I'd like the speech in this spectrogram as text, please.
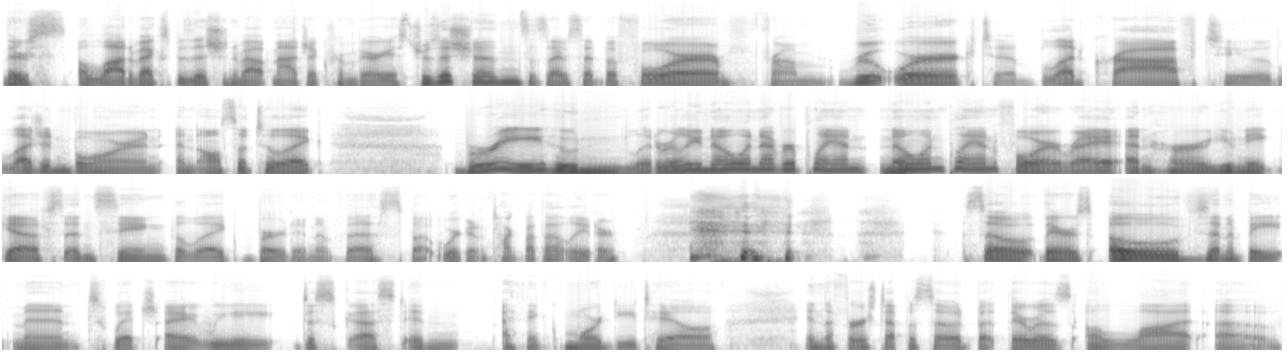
There's a lot of exposition about magic from various traditions, as I've said before, from root work to bloodcraft to legendborn, and also to like Bree, who literally no one ever planned, no one planned for, right? And her unique gifts and seeing the like burden of this. But we're going to talk about that later. so there's oaths and abatement, which I we discussed in I think more detail in the first episode. But there was a lot of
